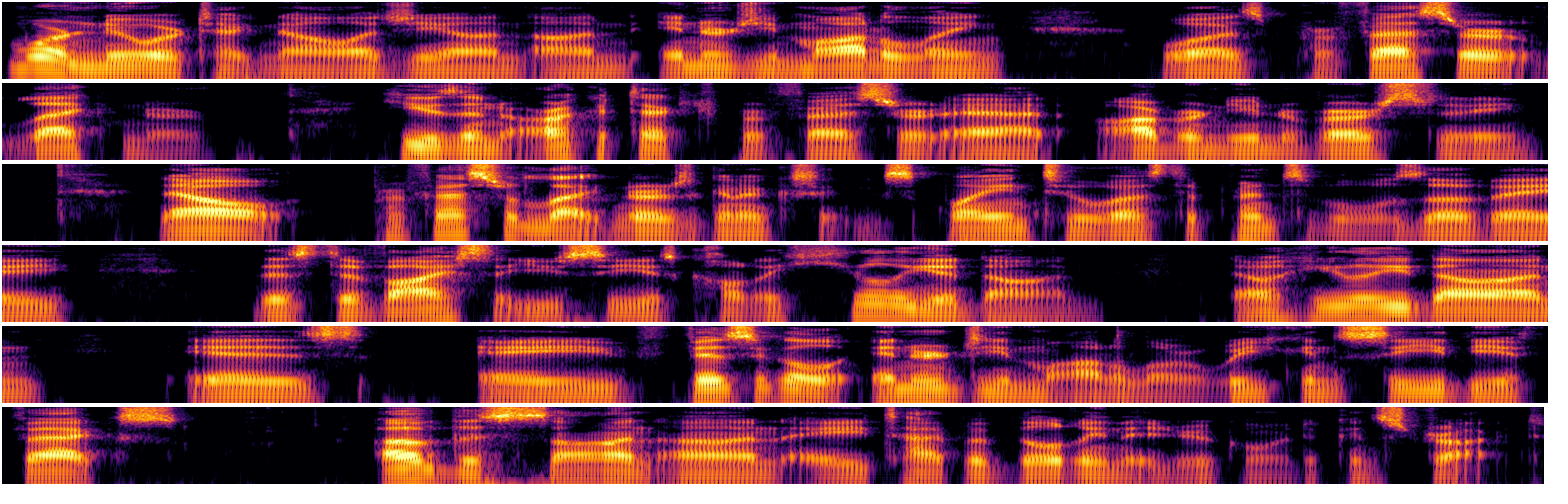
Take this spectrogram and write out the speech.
more newer technology on, on energy modeling was Professor Lechner. He is an architecture professor at Auburn University. Now, Professor Lechner is going to explain to us the principles of a this device that you see is called a heliodon. Now, heliodon is a physical energy modeler where you can see the effects of the sun on a type of building that you're going to construct.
